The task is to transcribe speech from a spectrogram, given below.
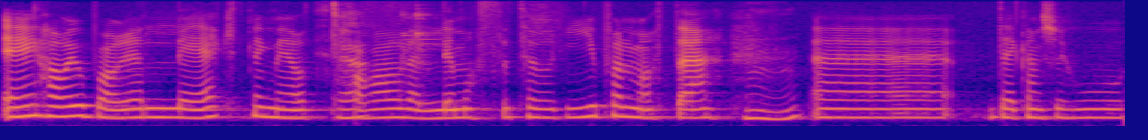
jeg har jo bare lekt meg med å ta ja. veldig masse teori, på en måte. Mm. Eh, det er kanskje hun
